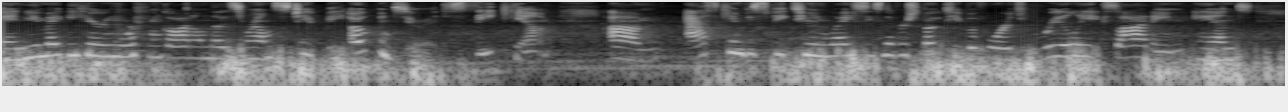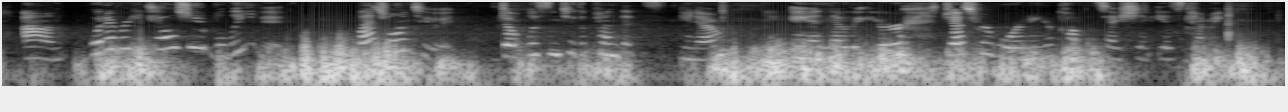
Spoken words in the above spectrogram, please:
and you may be hearing more from God on those realms too. Be open to it. Seek Him. Um, ask him to speak to you in ways he's never spoke to you before. It's really exciting. And um, whatever he tells you, believe it. Latch on to it. Don't listen to the pundits, you know, and know that your just reward and your compensation is coming.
